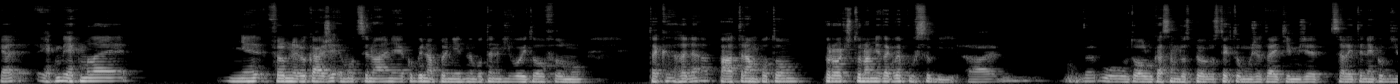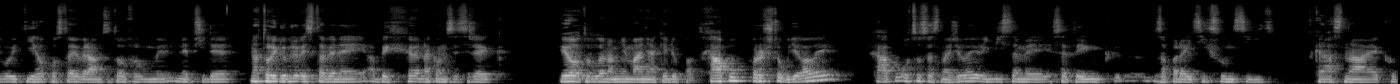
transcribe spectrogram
jak, jakmile mě film nedokáže emocionálně jakoby naplnit, nebo ten vývoj toho filmu, tak hledá, pátrám potom, proč to na mě takhle působí. A u toho Luka jsem dospěl prostě k tomu, že to je tím, že celý ten jako vývoj tého postavy v rámci toho filmu mi nepřijde natolik dobře vystavený, abych na konci si řekl, jo, tohle na mě má nějaký dopad. Chápu, proč to udělali, chápu, o co se snažili, líbí se mi setting zapadajících sluncí, krásná jako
